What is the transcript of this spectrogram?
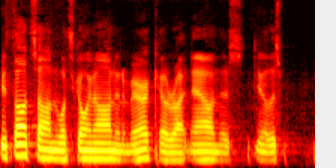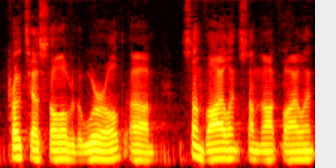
Your thoughts on what's going on in America right now, and there's you know there's protests all over the world. Um, some violent, some not violent.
